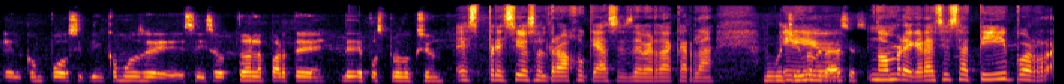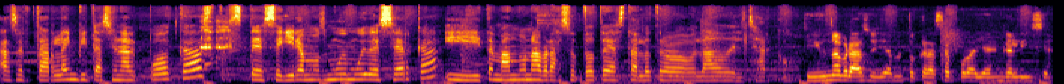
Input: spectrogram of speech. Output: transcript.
el compositing, cómo se, se, hizo toda la parte de postproducción. Es precioso el trabajo que haces, de verdad, Carla. Muchísimas eh, gracias. No, hombre, gracias a ti por aceptar la invitación al podcast. Te seguiremos muy, muy de cerca y te mando un abrazo tote hasta el otro lado del charco. Sí, un abrazo, ya me tocará estar por allá en Galicia.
